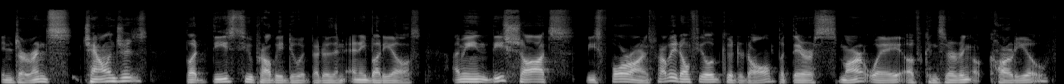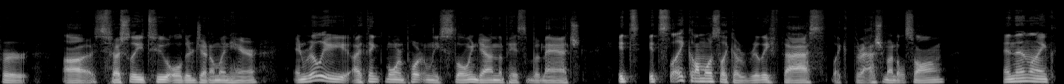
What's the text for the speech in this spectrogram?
endurance challenges, but these two probably do it better than anybody else. I mean, these shots, these forearms probably don't feel good at all, but they're a smart way of conserving cardio for uh, especially two older gentlemen here, and really, I think more importantly, slowing down the pace of a match. It's it's like almost like a really fast like thrash metal song, and then like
